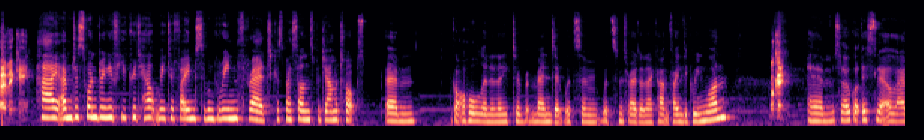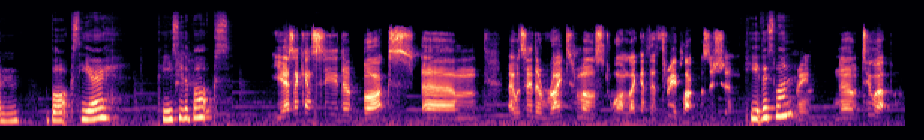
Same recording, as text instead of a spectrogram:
Hi, Vicky. Hi, I'm just wondering if you could help me to find some green thread because my son's pajama tops um, got a hole in and I need to mend it with some with some thread and I can't find the green one. Okay. Um, so I've got this little um box here. Can you see the box? Yes, I can see the box. Um, I would say the rightmost one, like at the three o'clock position. Here, this one. Green. No, two up.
